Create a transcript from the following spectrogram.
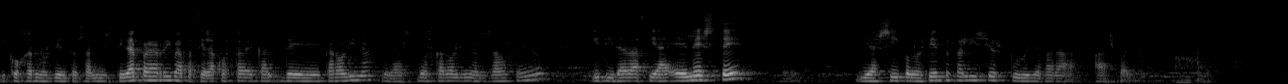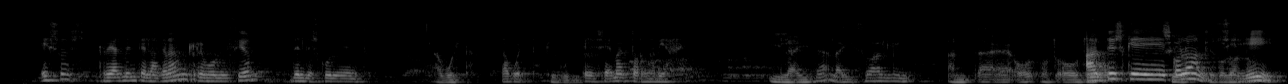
y coger los vientos alisios. Tirar para arriba hacia la costa de, Cal- de Carolina, de las dos Carolinas de Estados Unidos, y tirar hacia el este, y así con los vientos alisios pudo llegar a, a España. Eso es realmente la gran revolución del descubrimiento, La vuelta. la vuelta. Qué curioso. Eh, se llama el tornaviaje. ¿Y la ida la hizo alguien eh, otro- otro- Antes que Sí, Colón, que Colón, ¿no? sí.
